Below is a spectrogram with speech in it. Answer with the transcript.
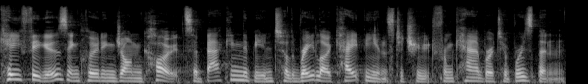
Key figures, including John Coates, are backing the bid to relocate the Institute from Canberra to Brisbane.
